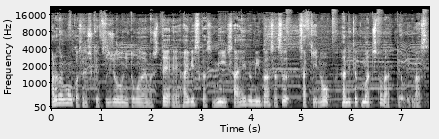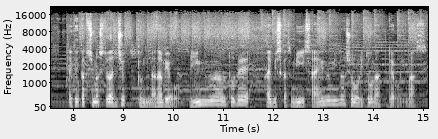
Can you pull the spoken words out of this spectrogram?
アナドル・モンカ選手欠場に伴いまして、ハイビスカス・ミー・サエグミ VS サキのハンディキャップマッチとなっております。結果としましては10分7秒、リングアウトでハイビスカスミーさえ組の勝利となっております。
